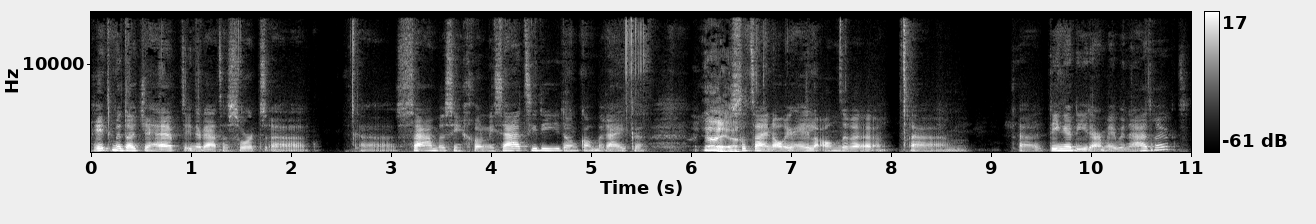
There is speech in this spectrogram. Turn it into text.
ritme dat je hebt. Inderdaad, een soort samen synchronisatie die je dan kan bereiken. Ja, Dus ja. dat zijn alweer hele andere ehm, eh, dingen die je daarmee benadrukt.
